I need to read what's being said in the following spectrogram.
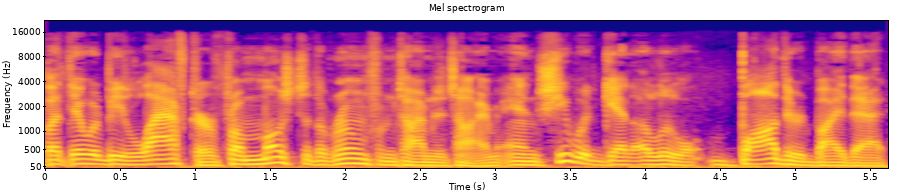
but there would be laughter from most of the room from time to time, and she would get a little bothered by that,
